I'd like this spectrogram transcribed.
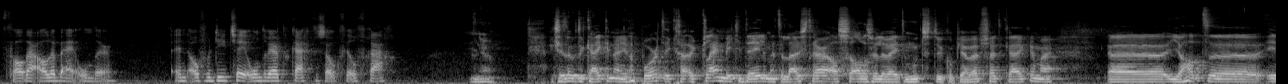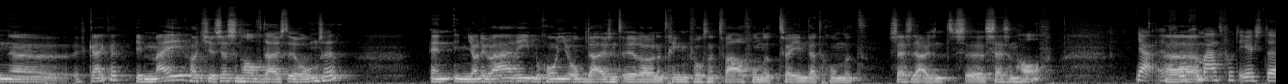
Val daar allebei onder. En over die twee onderwerpen krijg ik dus ook veel vragen. Ja. Ik zit ook te kijken naar je rapport. Ik ga een klein beetje delen met de luisteraar. Als ze alles willen weten, moeten ze natuurlijk op jouw website kijken. Maar uh, je had uh, in, even kijken, in mei had je 6.500 euro omzet. En in januari begon je op 1000 euro en dat ging volgens naar 1200, 3200, 6000, uh, 6,5. Ja, en vorige uh, maand voor het eerst uh,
